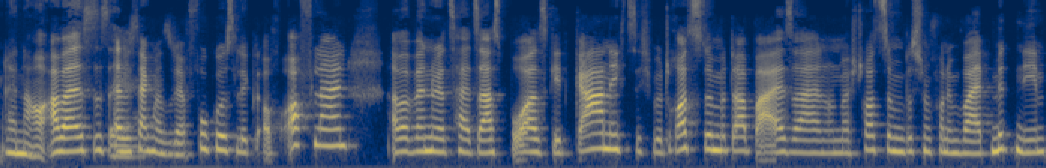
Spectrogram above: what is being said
Genau, aber es ist, also ich sag mal so, der Fokus liegt auf offline, aber wenn du jetzt halt sagst, boah, es geht gar nichts, ich will trotzdem mit dabei sein und möchte trotzdem ein bisschen von dem Vibe mitnehmen,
